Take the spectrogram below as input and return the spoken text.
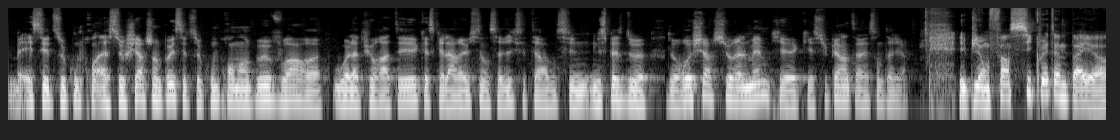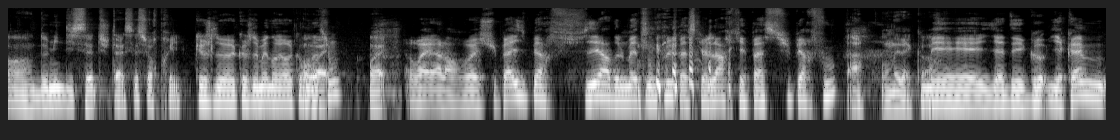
bah, essayer de se comprendre, elle se cherche un peu, essayer de se comprendre un peu, voir où elle a pu rater, qu'est-ce qu'elle a réussi dans sa vie, etc. Donc c'est une, espèce de, de recherche sur elle-même qui est, qui est super intéressante à lire. Et puis enfin, Secret Empire, en 2017, j'étais assez surpris. Que je le, que je le mette dans les recommandations. Ouais. Ouais, alors ouais, je suis pas hyper fier de le mettre non plus parce que l'arc est pas super fou. Ah, on est d'accord. Mais il y a des, il y a quand même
